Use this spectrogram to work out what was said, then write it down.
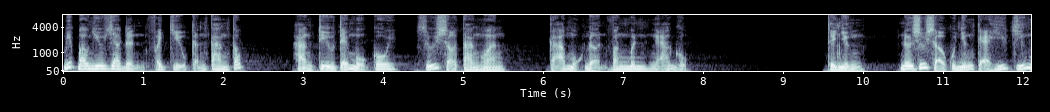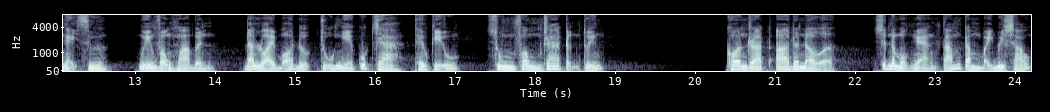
Biết bao nhiêu gia đình phải chịu cảnh tan tốc. Hàng triệu trẻ mồ côi, xứ sở tan hoang. Cả một nền văn minh ngã gục. Thế nhưng, nơi xứ sở của những kẻ hiếu chiến ngày xưa, nguyện vọng hòa bình đã loại bỏ được chủ nghĩa quốc gia theo kiểu xung phong ra trận tuyến. Konrad Adenauer sinh năm 1876,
